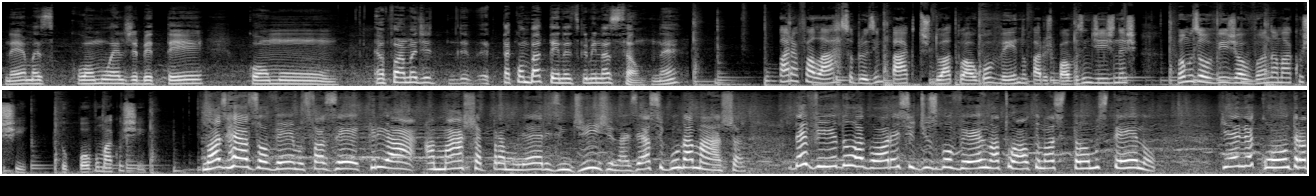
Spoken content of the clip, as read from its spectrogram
né, mas como LGBT, como é uma forma de estar tá combatendo a discriminação, né? Para falar sobre os impactos do atual governo para os povos indígenas, vamos ouvir Giovana Macuxi, do povo Macuxi. Nós resolvemos fazer, criar a marcha para mulheres indígenas, é a segunda marcha, devido agora a esse desgoverno atual que nós estamos tendo, que ele é contra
